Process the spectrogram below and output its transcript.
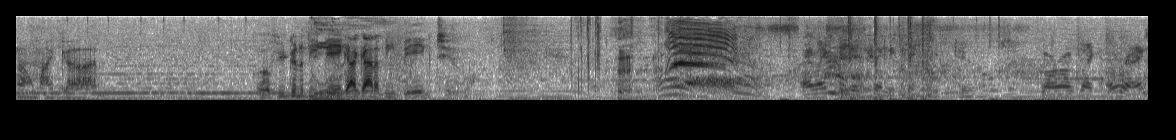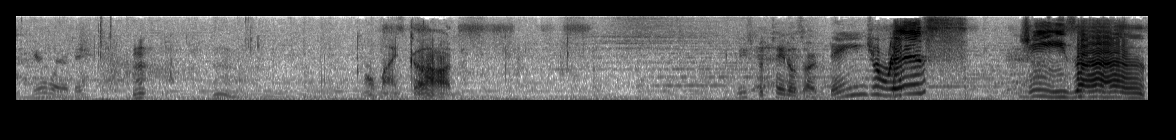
Oh my god. Well, if you're gonna be big, I gotta be big too. I like the intro between these two. Goro's like, alright, you're worthy. Oh my god. These potatoes are dangerous! Jesus!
